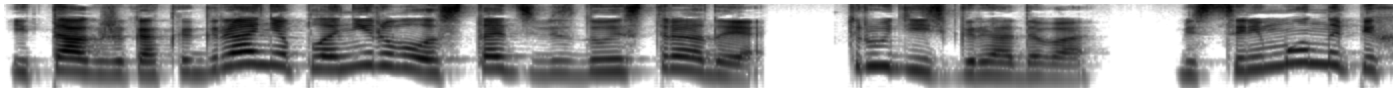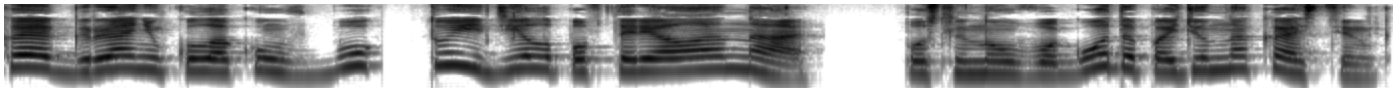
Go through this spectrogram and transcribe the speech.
И так же, как и Граня, планировала стать звездой эстрады. Трудись, Градова. Бесцеремонно пихая Граню кулаком в бок, то и дело повторяла она. После Нового года пойдем на кастинг.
